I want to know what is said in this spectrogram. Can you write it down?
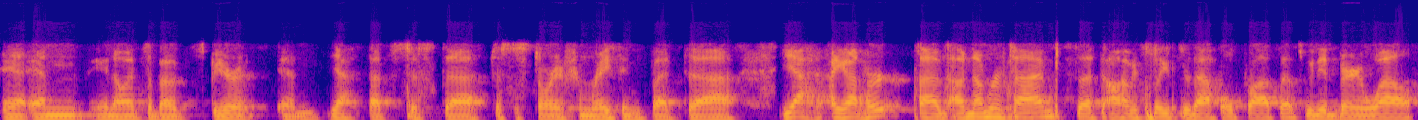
and, you know it's about spirit. And yeah that's just uh, just a story from racing. But uh, yeah i got hurt a, a number of times uh, obviously through that whole process. We did very well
